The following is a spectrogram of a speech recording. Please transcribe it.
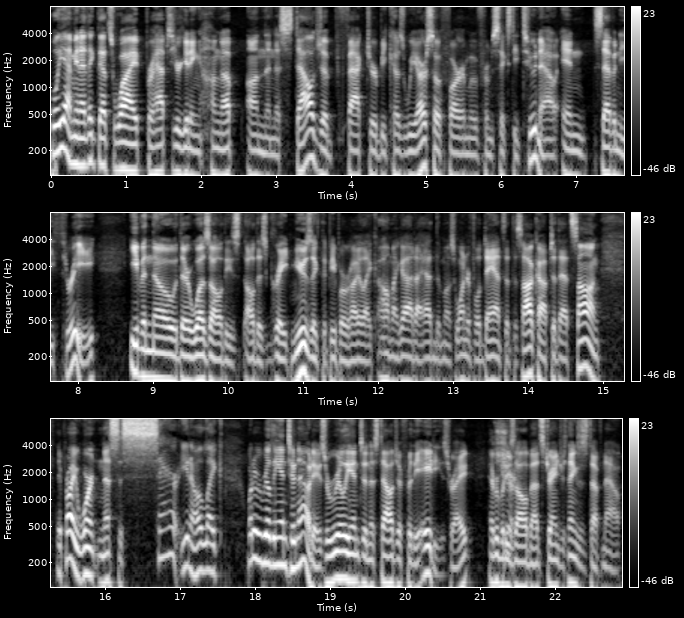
Well, yeah, I mean, I think that's why perhaps you're getting hung up on the nostalgia factor because we are so far removed from 62 now. In 73, even though there was all these all this great music that people were probably like, "Oh my god, I had the most wonderful dance at the sock hop to that song," they probably weren't necessary. You know, like what are we really into nowadays? We're really into nostalgia for the 80s, right? Everybody's Sure. all about Stranger Things and stuff now.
